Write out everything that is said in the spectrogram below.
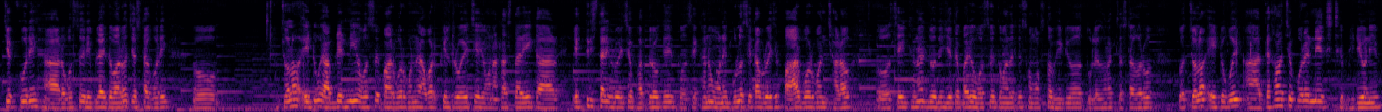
চেক করি, আর অবশ্যই রিপ্লাই দেওয়ারও চেষ্টা করি। তো চলো এইটুকু আপডেট নিয়ে অবশ্যই পার্বণের আবার ফিল্ড রয়েছে, যেমন আঠাশ তারিখ আর একত্রিশ তারিখ রয়েছে ভদ্রকে। তো সেখানেও অনেকগুলো সেট আপ রয়েছে পার ছাড়াও। তো সেইখানে যদি যেতে পারি, অবশ্যই তোমাদেরকে সমস্ত ভিডিও তুলে ধরার চেষ্টা করব। তো চলো এইটুকুই আর দেখা হচ্ছে পরে নেক্সট ভিডিও নিয়ে।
